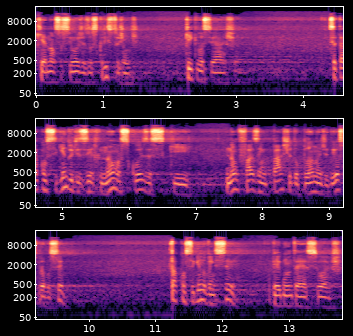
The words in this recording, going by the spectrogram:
que é nosso Senhor Jesus Cristo, gente? O que, que você acha? Você está conseguindo dizer não às coisas que não fazem parte do plano de Deus para você? Está conseguindo vencer? A pergunta é essa, eu acho.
